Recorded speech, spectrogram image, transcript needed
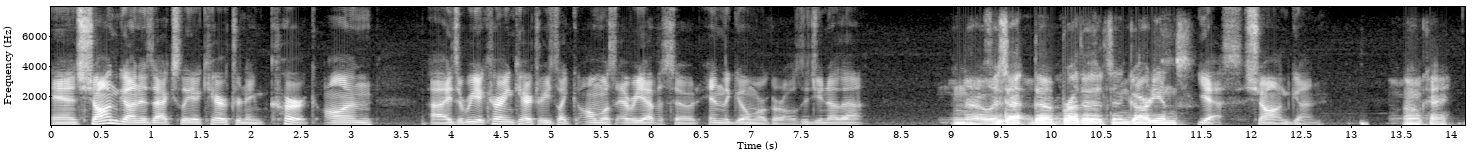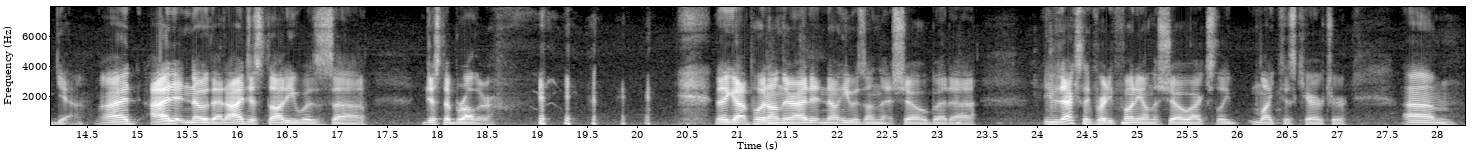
And Sean Gunn is actually a character named Kirk on. Uh, he's a reoccurring character. He's like almost every episode in the Gilmore Girls. Did you know that? No, is that the brother that's in Guardians? Yes, Sean Gunn. Okay. Yeah, I I didn't know that. I just thought he was uh, just a brother. they got put on there. I didn't know he was on that show, but uh, he was actually pretty funny on the show. I actually liked his character. Um,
